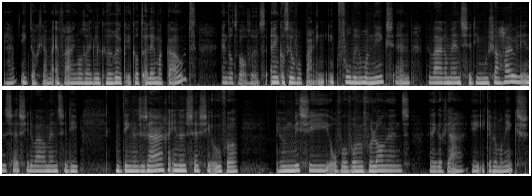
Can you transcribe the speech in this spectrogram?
ja, ik dacht, ja, mijn ervaring was eigenlijk ruk. Ik had alleen maar koud en dat was het. En ik had heel veel pijn. Ik voelde helemaal niks. En er waren mensen die moesten huilen in de sessie. Er waren mensen die dingen zagen in een sessie over hun missie of over hun verlangens. En ik dacht, ja, ik heb helemaal niks.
